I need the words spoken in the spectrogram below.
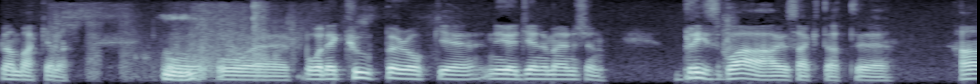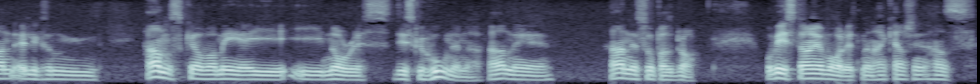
bland backarna. Mm. Och, och eh, både Cooper och eh, nya general managern Brisbois har ju sagt att eh, han är liksom... Han ska vara med i, i Norris-diskussionerna. Han är, han är så pass bra. Och visst har han ju varit, men han kanske... Hans,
